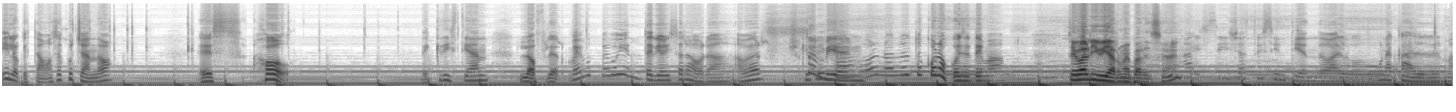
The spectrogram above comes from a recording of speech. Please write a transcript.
Y lo que estamos escuchando es Hall de Christian Loeffler. Me, voy a interiorizar ahora, a ver. Yo también. No, no, no, conozco ese tema. Te va a aliviar, me parece. ¿eh? Ay, sí, ya estoy sintiendo algo, una calma.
